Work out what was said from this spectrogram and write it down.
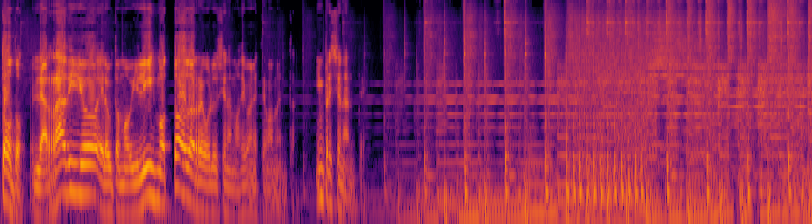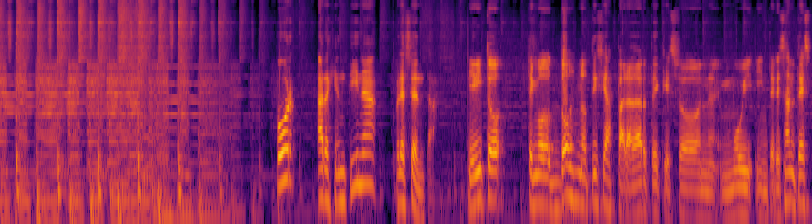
todo, la radio, el automovilismo, todo revolucionamos, digo, en este momento. Impresionante. por Argentina presenta. Dieguito, tengo dos noticias para darte que son muy interesantes.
